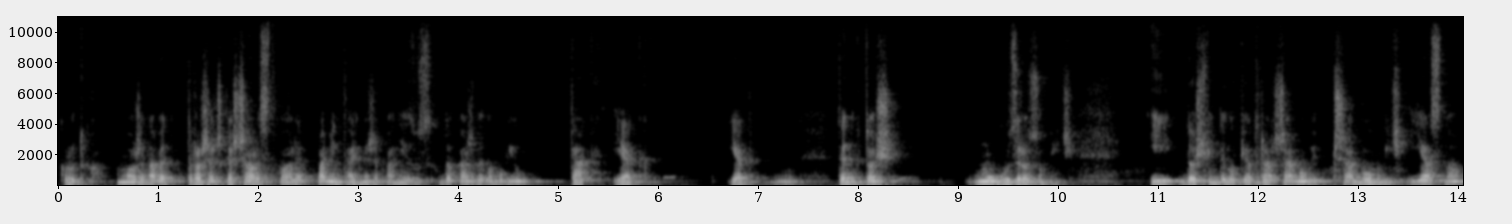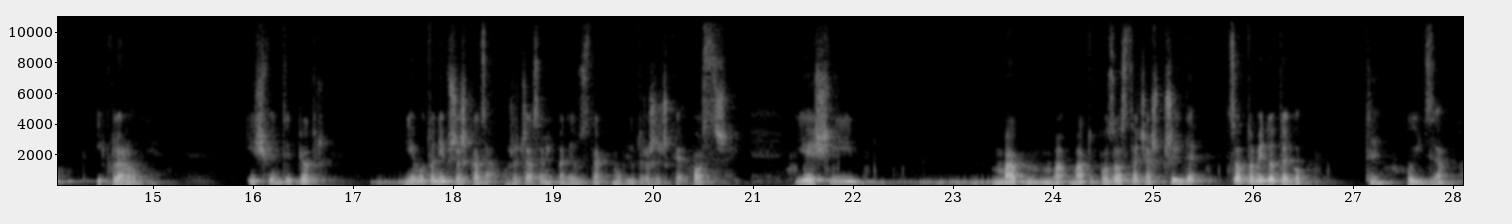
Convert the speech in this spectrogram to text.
krótko, może nawet troszeczkę szorstwo, ale pamiętajmy, że Pan Jezus do każdego mówił tak, jak, jak ten ktoś mógł zrozumieć. I do świętego Piotra trzeba, mówi, trzeba było mówić jasno i klarownie. I święty Piotr, jemu to nie przeszkadzało, że czasami Pan Jezus tak mówił troszeczkę ostrzej. Jeśli ma, ma, ma tu pozostać, aż przyjdę, co tobie do tego? Ty pójdź za mną.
